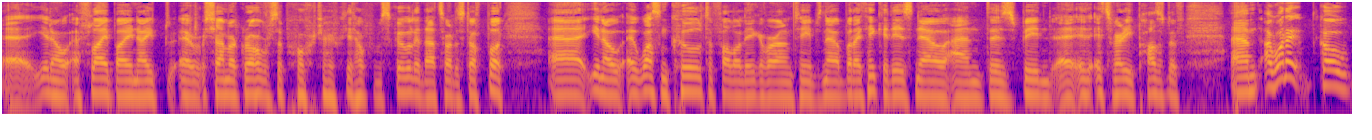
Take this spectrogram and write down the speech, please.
uh, you know, a fly-by-night uh, Shamrock Rover supporter, you know, from school and that sort of stuff. But uh, you know, it wasn't cool to follow League of Ireland teams now, but I think it is now, and there's been uh, it's very positive. Um, I want to go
